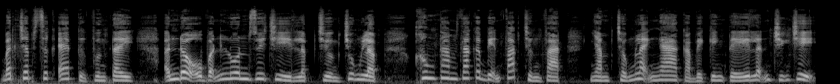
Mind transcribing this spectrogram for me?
Bất chấp sức ép từ phương Tây, Ấn Độ vẫn luôn duy trì lập trường trung lập, không tham gia các biện pháp trừng phạt nhằm chống lại Nga cả về kinh tế lẫn chính trị,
